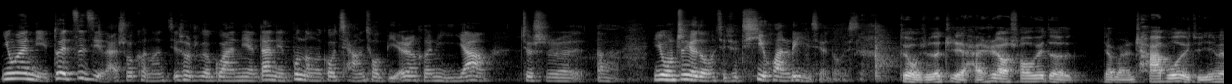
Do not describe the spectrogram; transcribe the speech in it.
因为你对自己来说可能接受这个观念，但你不能够强求别人和你一样，就是呃用这些东西去替换另一些东西。对，我觉得这里还是要稍微的要不然插播一句，因为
